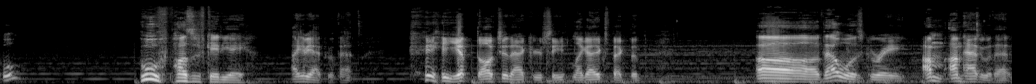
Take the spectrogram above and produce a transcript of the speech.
Cool. Ooh, positive KDA. I can be happy with that. yep, dog shit accuracy, like I expected. Uh, that was great. I'm I'm happy with that.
